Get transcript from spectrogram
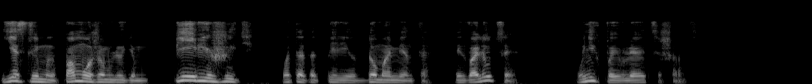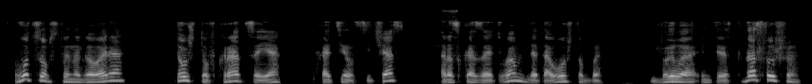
если мы поможем людям пережить вот этот период до момента инволюции, у них появляется шанс. Вот, собственно говоря, то, что вкратце я хотел сейчас рассказать вам для того, чтобы было интересно. Да, слушаю.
